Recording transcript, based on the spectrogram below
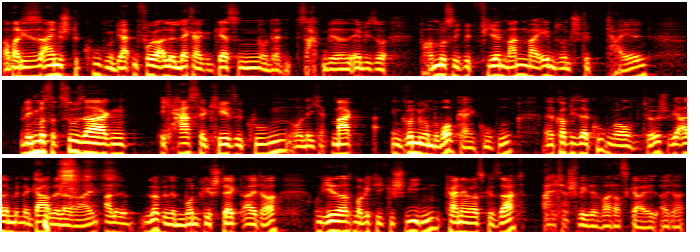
Aber dieses eine Stück Kuchen, wir hatten vorher alle lecker gegessen und dann sagten wir dann irgendwie so, warum muss ich mit vier Mann mal eben so ein Stück teilen? Und ich muss dazu sagen, ich hasse Käsekuchen und ich mag im Grunde genommen überhaupt keinen Kuchen. Und dann kommt dieser Kuchen auf den Tisch, wir alle mit einer Gabel da rein, alle Löffel im Mund gesteckt, Alter. Und jeder hat mal richtig geschwiegen, keiner hat was gesagt. Alter Schwede, war das geil, Alter.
